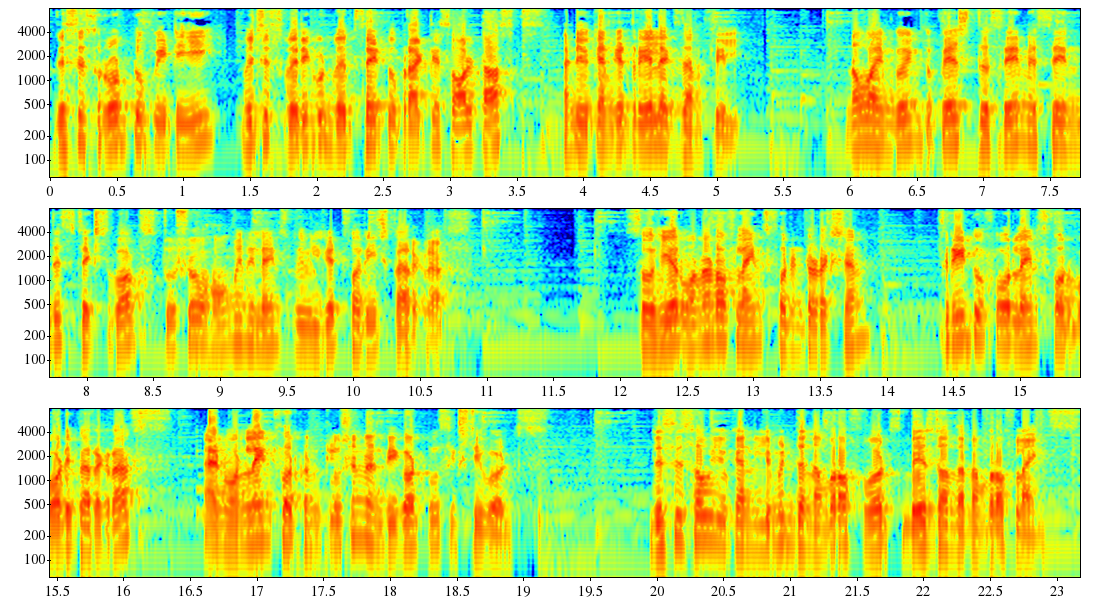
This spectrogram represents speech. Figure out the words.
This is Road to PTE which is very good website to practice all tasks and you can get real exam feel. Now I am going to paste the same essay in this text box to show how many lines we will get for each paragraph. So here one and a half lines for introduction, 3 to 4 lines for body paragraphs and 1 line for conclusion and we got 260 words. This is how you can limit the number of words based on the number of lines.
